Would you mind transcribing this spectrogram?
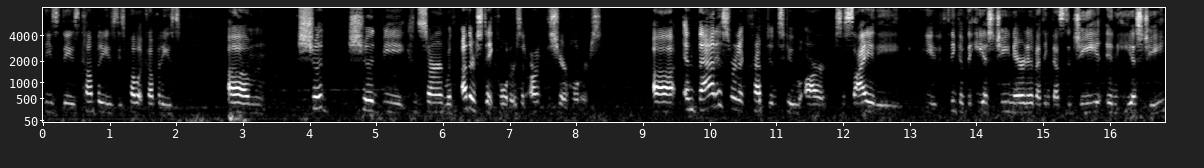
these these companies, these public companies, um, should should be concerned with other stakeholders that aren't the shareholders. Uh, and that is sort of crept into our society. You think of the ESG narrative, I think that's the G in ESG,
